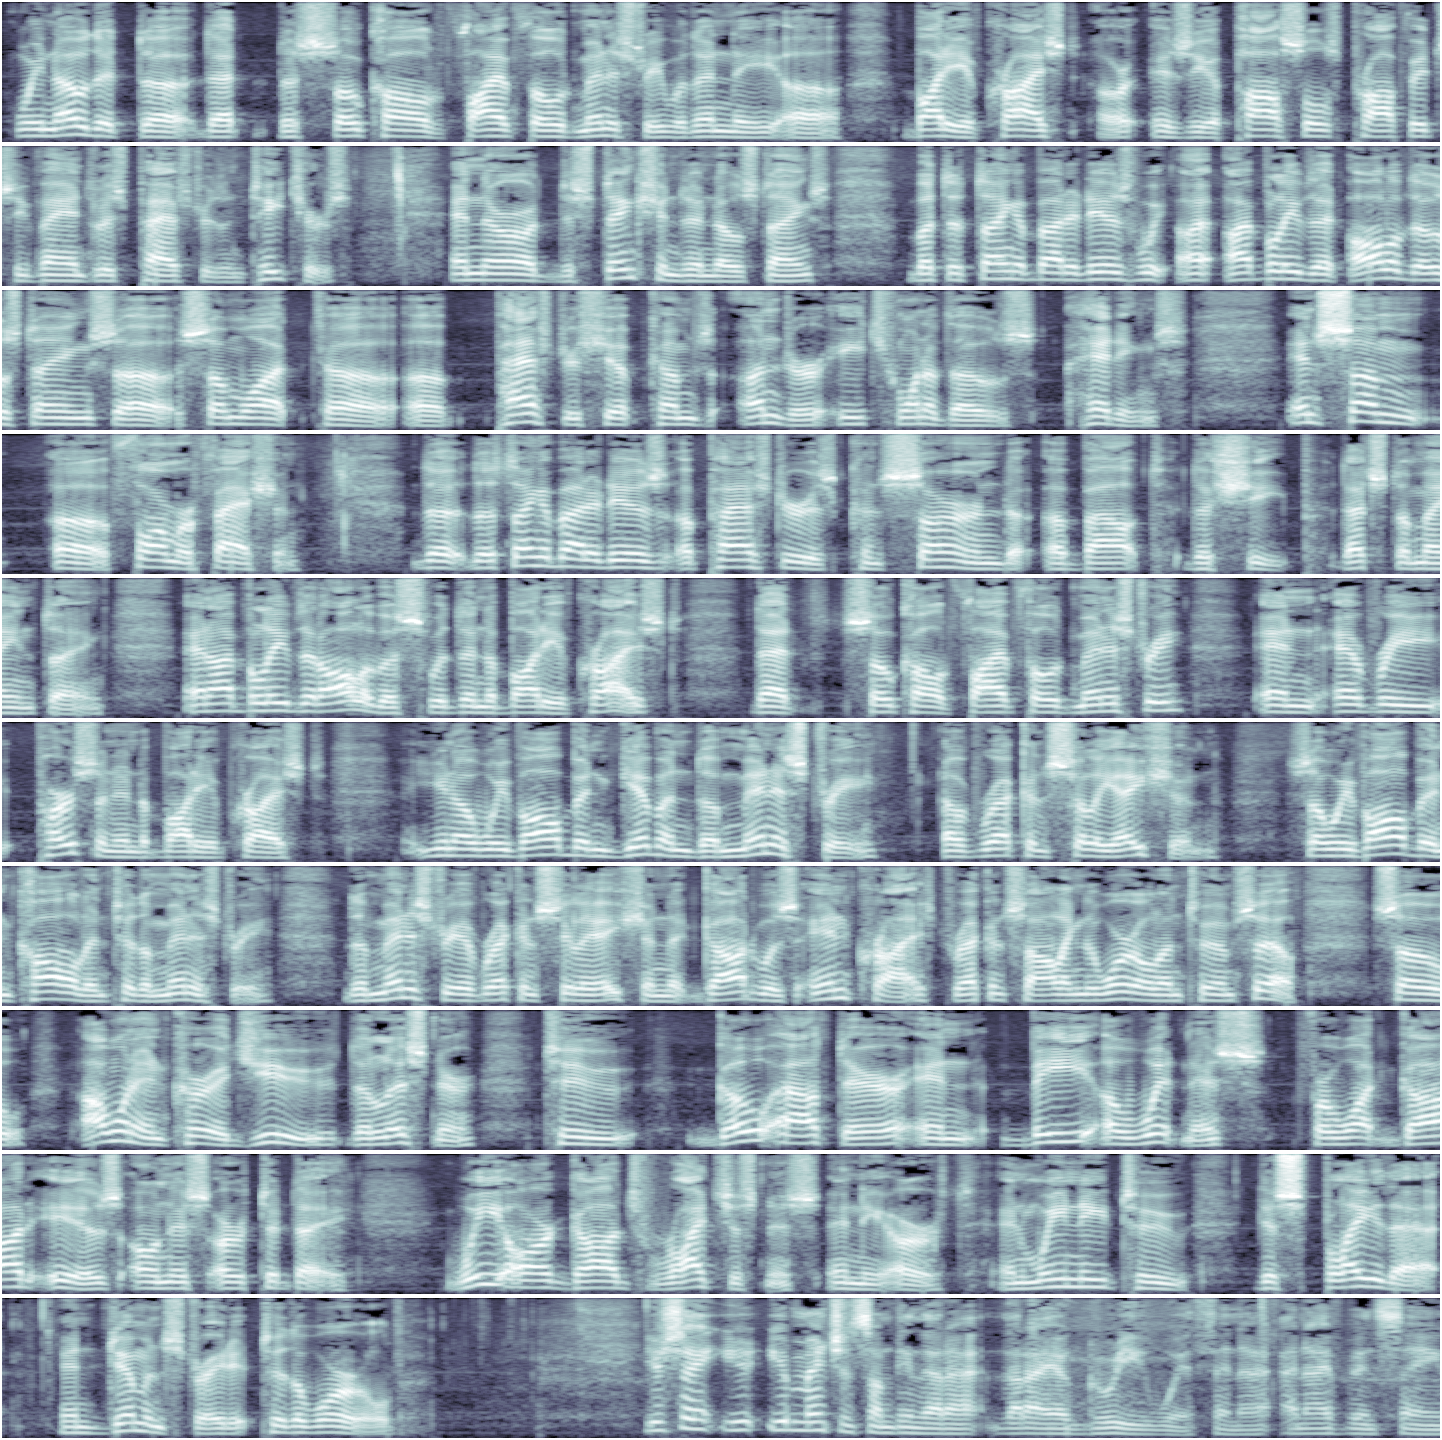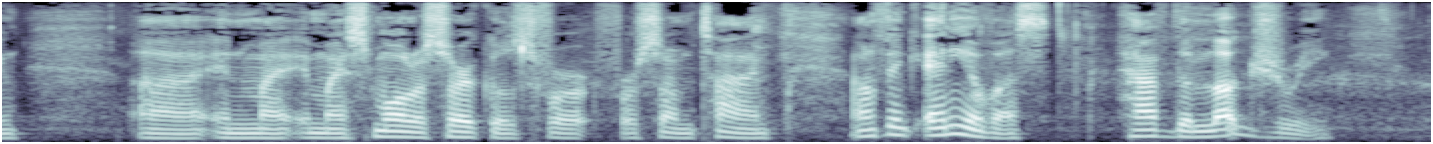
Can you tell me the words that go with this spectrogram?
we know that uh, that the so-called fivefold ministry within the uh, body of Christ are, is the apostles, prophets, evangelists, pastors, and teachers. And there are distinctions in those things. But the thing about it is, we I, I believe that all of those things, uh, somewhat uh, uh, pastorship comes under each one of those headings in some uh, form or fashion the the thing about it is a pastor is concerned about the sheep. That's the main thing. And I believe that all of us within the body of Christ, that so-called fivefold ministry and every person in the body of Christ, you know, we've all been given the ministry of reconciliation. So we've all been called into the ministry, the ministry of reconciliation that God was in Christ reconciling the world unto himself. So I want to encourage you, the listener, to go out there and be a witness for what God is on this earth today. We are God's righteousness in the earth, and we need to display that and demonstrate it to the world. You're saying you, you mentioned something that I that I agree with, and I and I've been saying uh, in my in my smaller circles for, for some time. I don't think any of us have the luxury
